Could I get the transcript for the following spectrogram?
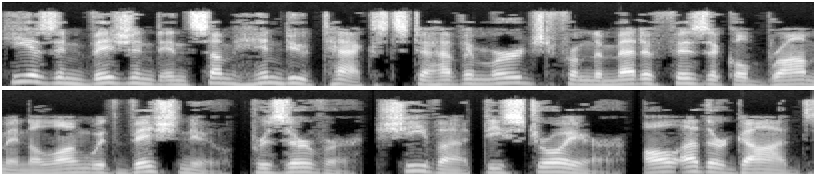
He is envisioned in some Hindu texts to have emerged from the metaphysical Brahman along with Vishnu preserver, Shiva destroyer, all other gods,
